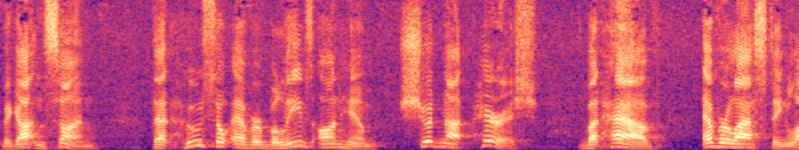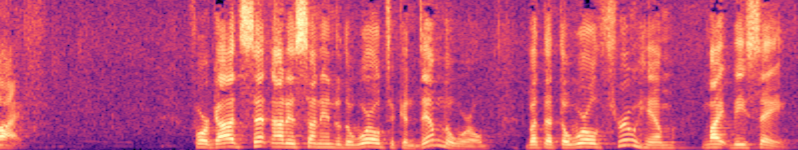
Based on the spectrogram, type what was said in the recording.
begotten Son, that whosoever believes on him should not perish, but have everlasting life. For God sent not his Son into the world to condemn the world, but that the world through him might be saved.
